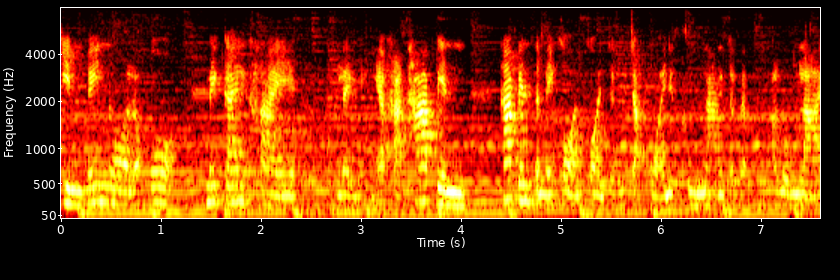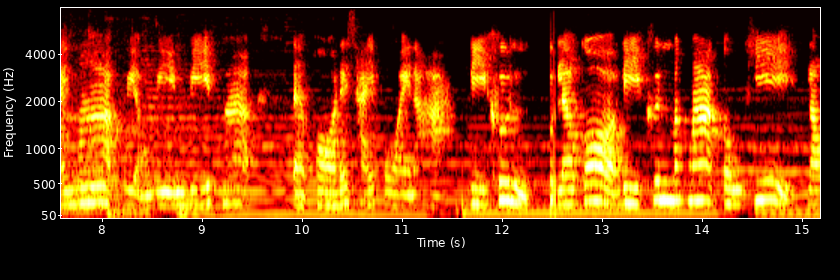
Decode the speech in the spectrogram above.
กินไม่นอนแล้วก็ไม่ใกล้ใครอะไรอย่างเงี้ยค่ะ ถ้าเป็นถ้าเป็นสมัยก่อนก่อนจะรู้จักออยเนี่ยคือนางจะแบบอารมณ์ร้ายมากเบี่ยงวีนวีดมาก แต่พอได้ใช้ออยนะคะ ดีขึ้นแล้วก็ดีขึ้นมากๆตรงที่เรา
